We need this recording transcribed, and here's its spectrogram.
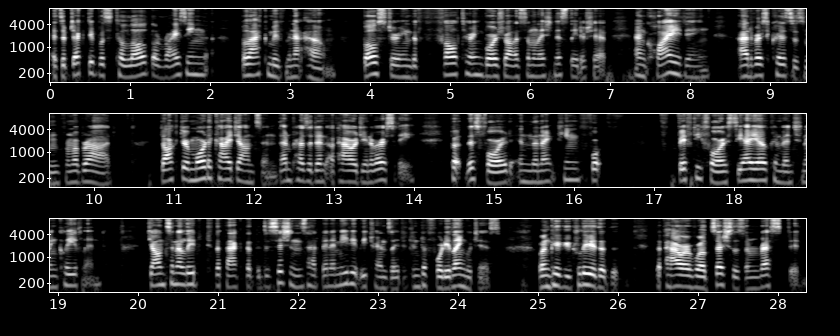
Its objective was to lull the rising black movement at home, bolstering the faltering bourgeois assimilationist leadership, and quieting adverse criticism from abroad. Dr. Mordecai Johnson, then president of Howard University, put this forward in the 1954 CIO convention in Cleveland. Johnson alluded to the fact that the decisions had been immediately translated into 40 languages. One could conclude that the, the power of world socialism rested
